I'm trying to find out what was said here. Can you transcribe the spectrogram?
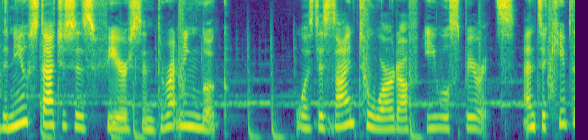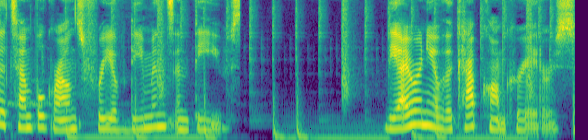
The new statue's fierce and threatening look was designed to ward off evil spirits and to keep the temple grounds free of demons and thieves. The irony of the Capcom creators.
